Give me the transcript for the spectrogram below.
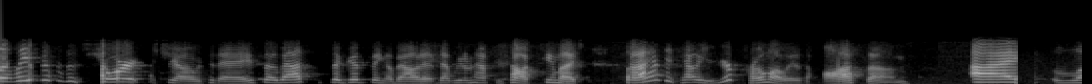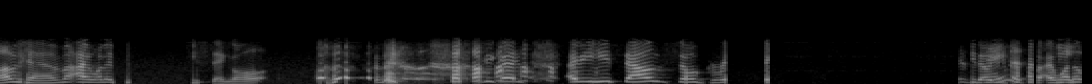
at least this is a short show today, so that's the good thing about it that we don't have to talk too much. But I have to tell you, your promo is awesome. I love him. I want to be single because I mean he sounds so great. His You know, name is I want to.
